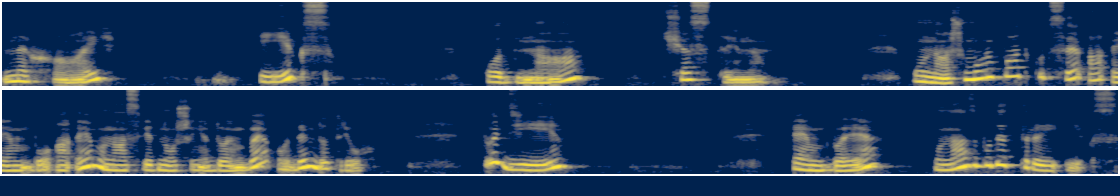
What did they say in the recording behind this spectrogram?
Нехай х одна частина. У нашому випадку це АМ, бо АМ у нас відношення до МБ 1 до 3. Тоді МБ у нас буде 3х.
